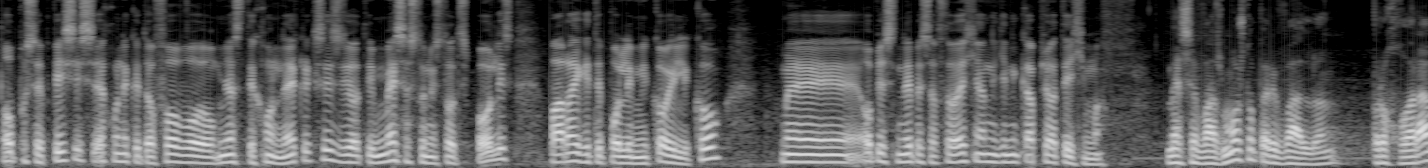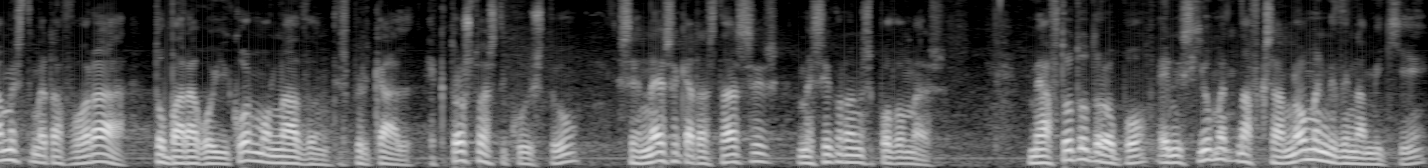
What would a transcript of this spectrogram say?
Όπως επίσης έχουν και το φόβο μιας τυχόν έκρηξης, διότι μέσα στον ιστό της πόλης παράγεται πολεμικό υλικό, με όποια συνέπειες αυτό έχει αν γίνει κάποιο ατύχημα. Με σεβασμό στο περιβάλλον, προχωράμε στη μεταφορά των παραγωγικών μονάδων της Πυρκάλ εκτός του αστικού ιστού σε νέες εγκαταστάσεις με σύγχρονες υποδομές. Με αυτόν τον τρόπο ενισχύουμε την αυξανόμενη δυναμική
